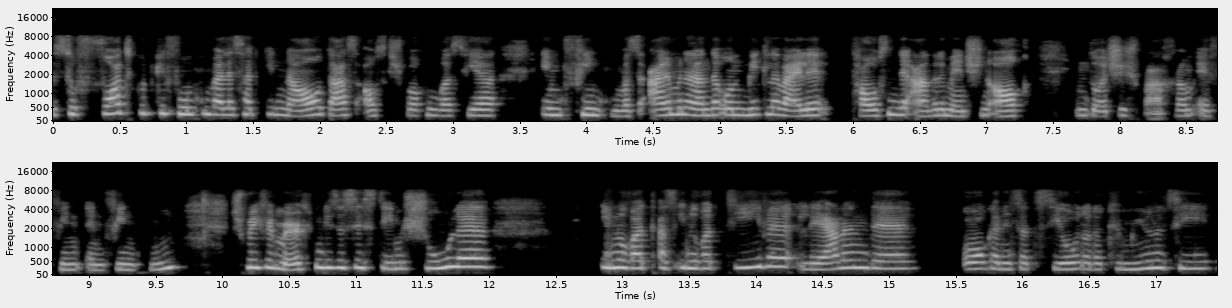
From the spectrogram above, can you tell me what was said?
das sofort gut gefunden, weil es hat genau das ausgesprochen, was wir empfinden, was alle miteinander und mittlerweile tausende andere Menschen auch im deutschen Sprachraum empfinden. Sprich, wir möchten dieses System Schule innovat als innovative, lernende Organisation oder Community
